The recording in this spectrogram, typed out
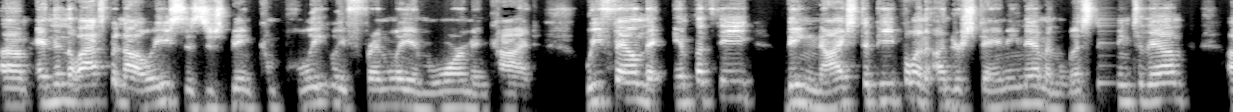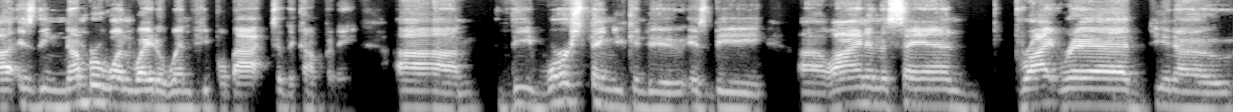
Um, and then the last but not least is just being completely friendly and warm and kind. We found that empathy, being nice to people and understanding them and listening to them uh, is the number one way to win people back to the company. Um, the worst thing you can do is be uh, lying in the sand, bright red, you know,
